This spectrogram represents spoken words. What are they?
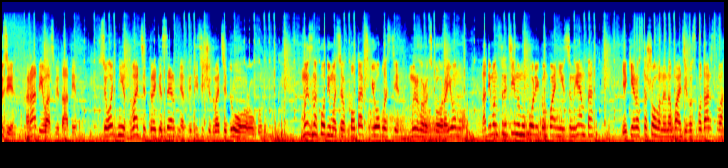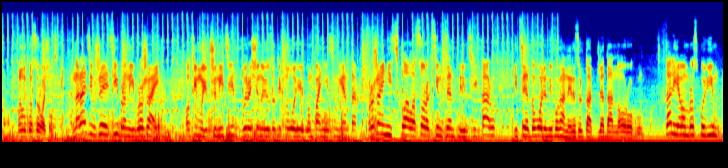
Друзі, радий вас вітати. Сьогодні 23 серпня 2022 року. Ми знаходимося в Полтавській області Миргородського району на демонстраційному полі компанії Сингента, яке розташоване на базі господарства Великосорочинське. Наразі вже зібраний врожай озимої пшениці, вирощеної за технологією компанії Сингента. Врожайність склала 47 центнерів з гектару, і це доволі непоганий результат для даного року. Далі я вам розповім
